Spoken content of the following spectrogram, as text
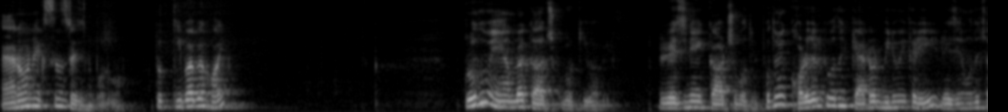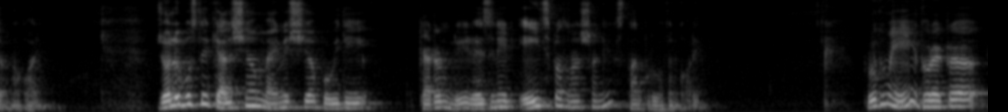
Anion exchange resin বলব তো কীভাবে হয়? প্রথমে আমরা কাজ করব কীভাবে? রেজিনের কার্যপদ্ধতি। প্রথমে খরজলকে প্রথমে ক্যাটন বিনিময়কারী রেজিনের মধ্যে চালানো হয়। জলে উপস্থিত ক্যালসিয়াম ম্যাগনেশিয়াম প্রভৃতি ক্যাটনগুলি রেজিনের এইচ প্লাস আনার সঙ্গে স্থান পরিবর্তন করে। প্রথমে ধরো একটা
